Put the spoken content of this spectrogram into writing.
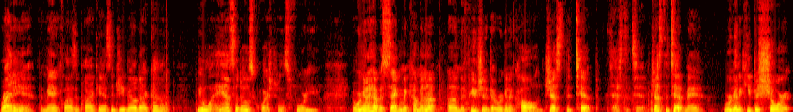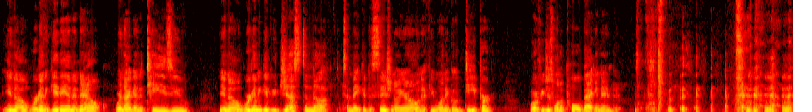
write in the Man Closet Podcast at gmail.com. We will answer those questions for you. And we're gonna have a segment coming up uh, in the future that we're gonna call Just the Tip. That's the tip. Just the tip, man. We're gonna keep it short. You know, we're gonna get in and out. We're not gonna tease you. You know, we're gonna give you just enough to make a decision on your own if you want to go deeper, or if you just want to pull back and end it.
